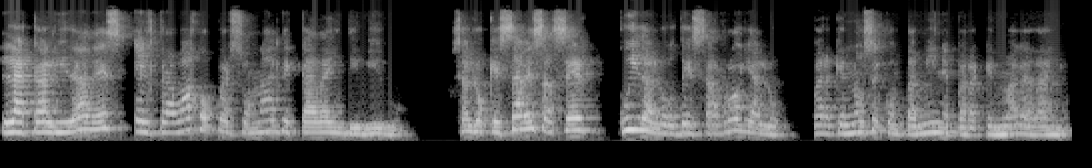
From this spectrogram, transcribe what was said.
la calidad es el trabajo personal de cada individuo. O sea, lo que sabes hacer, cuídalo, desarrollalo para que no se contamine, para que no haga daño.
